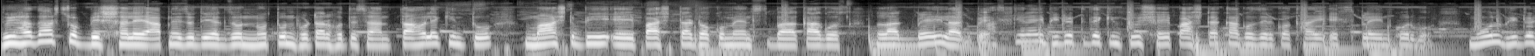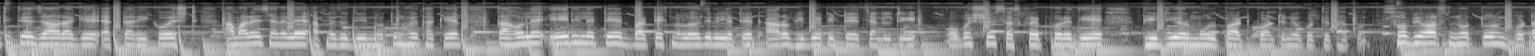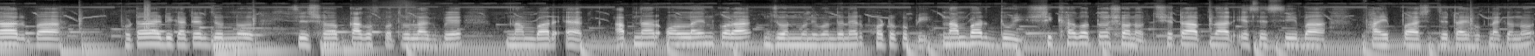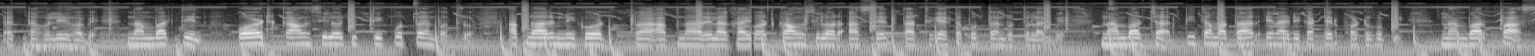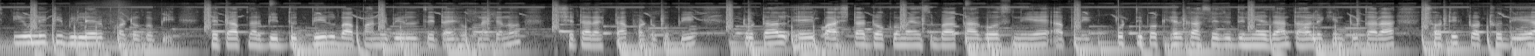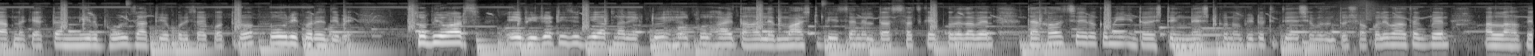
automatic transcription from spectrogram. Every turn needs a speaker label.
Speaker 1: দুই হাজার চব্বিশ সালে আপনি যদি একজন নতুন ভোটার হতে চান, তাহলে কিন্তু মাস্ট বি এই পাঁচটা ডকুমেন্টস বা কাগজ লাগবেই লাগবে। আজকের এই ভিডিওটিতে কিন্তু সেই পাঁচটা কাগজের কথাই এক্সপ্লেইন করব। মূল ভিডিওটিতে যাওয়ার আগে একটা রিকোয়েস্ট আমার এই চ্যানেলে আপনি যদি নতুন হয়ে থাকেন, তাহলে এই রিলেটেড বা টেকনোলজি রিলেটেড আরও ভিডিও পেতে চ্যানেলটি অবশ্যই সাবস্ক্রাইব করে দিয়ে ভিডিওর মূল পার্ট কন্টিনিউ করতে থাকুন। সো ভিওয়ার্স নতুন ভোটার বা ভোটার আইডি কার্ডের জন্য যেসব কাগজপত্র লাগবে, নাম্বার এক, আপনার অনলাইন করা জন্ম নিবন্ধনের ফটোকপি নাম্বার দুই, শিক্ষাগত সনদ, সেটা আপনার এসএসসি বা ফাইভ পাস যেটাই হোক না কেন, একটা হলেই হবে। নাম্বার তিন ওয়ার্ড কাউন্সিলর কর্তৃক প্রত্যয়নপত্র। আপনার নিকট বা আপনার এলাকায় ওয়ার্ড কাউন্সিলর আছে, তার থেকে একটা প্রত্যয়নপত্র লাগবে। নাম্বার চার, পিতামাতার এনআইডি কার্ডের ফটোকপি নাম্বার পাঁচ ইউলিটি বিলের ফটোকপি। সেটা আপনার বিদ্যুৎ বিল বা পানি বিল যেটাই হোক না কেন, সেটার একটা ফটোকপি। টোটাল এই পাঁচটা ডকুমেন্টস বা কাগজ নিয়ে আপনি কর্তৃপক্ষের কাছে যদি নিয়ে যান, তাহলে কিন্তু তারা সঠিক তথ্য দিয়ে আপনাকে একটা নির্ভুল জাতীয় পরিচয়পত্র তৈরি করে দিবে। সো ভিউয়ার্স এই ভিডিওটি যদি আপনার একটু হেল্পফুল হয়, তাহলে মাস্ট বি চ্যানেলটা সাবস্ক্রাইব করে যাবেন দেখা হচ্ছে এরকমই ইন্টারেস্টিং নেক্সট কোনো ভিডিওটিতে, সে পর্যন্ত সকলেই ভালো থাকবেন। আল্লাহ হাফেজ।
